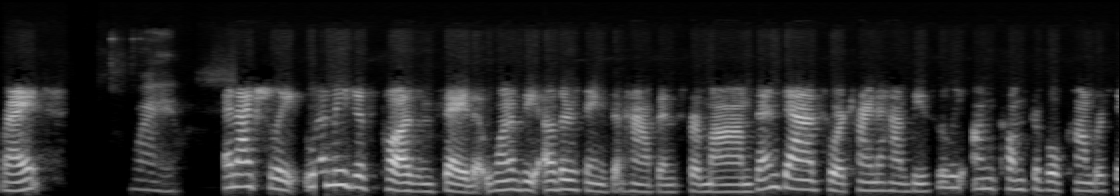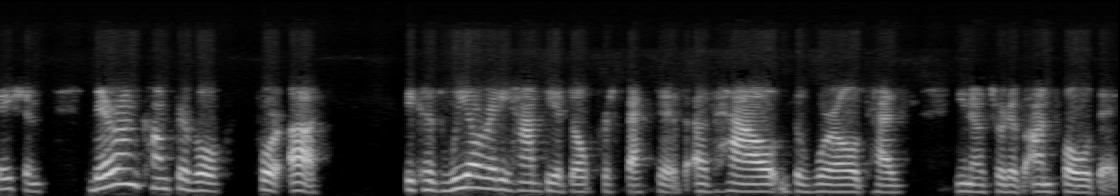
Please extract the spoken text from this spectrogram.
right? Right. And actually, let me just pause and say that one of the other things that happens for moms and dads who are trying to have these really uncomfortable conversations, they're uncomfortable for us because we already have the adult perspective of how the world has, you know, sort of unfolded.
